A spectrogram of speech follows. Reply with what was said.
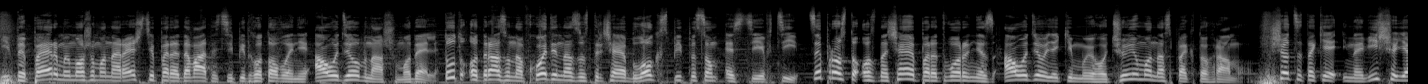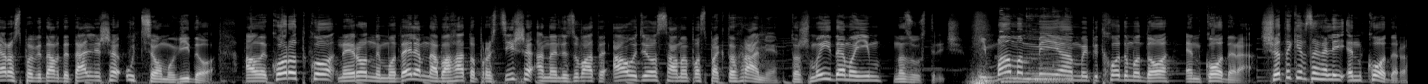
І тепер ми можемо нарешті передавати ці підготовлені аудіо в нашу модель. Тут одразу на вході нас зустрічає блок з підписом STFT. Це просто означає перетворення з аудіо, яким ми його чуємо, на спектрограму. Що це таке і навіщо я розповідав детальніше у цьому відео. Але коротко, нейронним моделям набагато простіше аналізувати аудіо саме по спектрограмі. Тож ми йдемо їм на зустріч. І мама мія, ми підходимо до енкодера. Що таке взагалі енкодер?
